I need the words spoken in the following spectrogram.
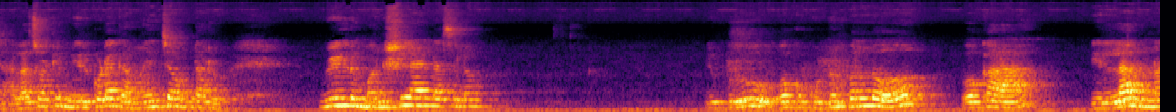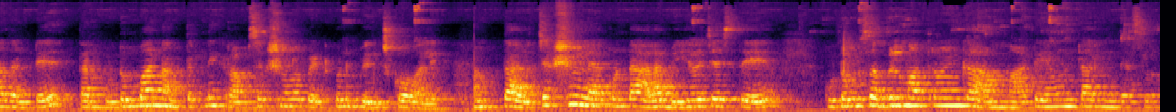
చాలా చోట్ల మీరు కూడా గమనించే ఉంటారు. వీళ్ళు మనుషులండి అసలు. ఇప్పుడు ఒక కుటుంబంలో ఒక ఇల్లా ఉన్నదంటే తన కుటుంబాన్ని అంతటినీ క్రమశిక్షణలో పెట్టుకుని పెంచుకోవాలి. అంత విచక్షణ లేకుండా అలా బిహేవ్ చేస్తే కుటుంబ సభ్యులు మాత్రం ఇంకా ఆ మాట ఏమంటారండి అసలు?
